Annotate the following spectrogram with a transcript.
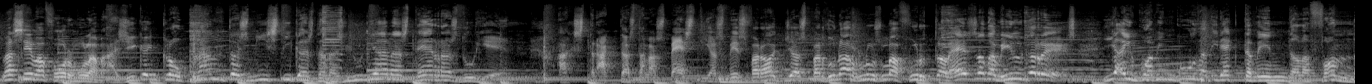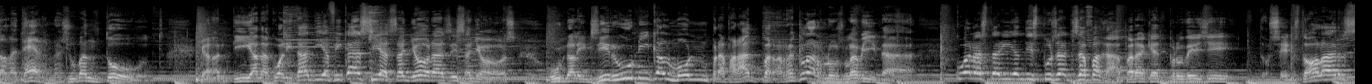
La seva fórmula màgica inclou plantes místiques de les llunyanes terres d'Orient, extractes de les bèsties més ferotges per donar-los la fortalesa de mil guerrers i aigua vinguda directament de la font de l'eterna joventut. Garantia de qualitat i eficàcia, senyores i senyors. Un elixir únic al món preparat per arreglar-los la vida. Quan estarien disposats a pagar per aquest prodigi? 200 dòlars?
